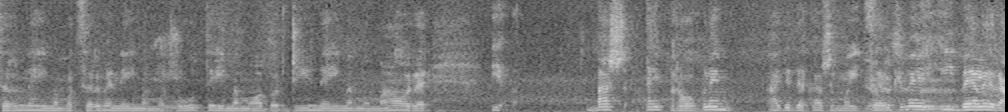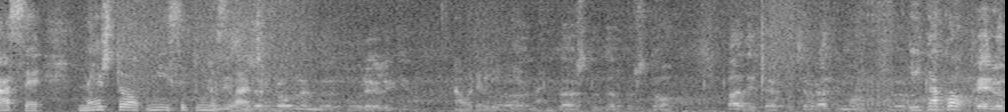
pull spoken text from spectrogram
crne, imamo crvene, imamo žute, imamo aborđine, imamo maore. I baš taj problem, ajde da kažemo i crkve da je- i bele rase, nešto mi se tu Ja ne mislim da je slažemo. problem u religijama. A u religijama. A, Zašto? Zato što Pazite, ako se vratimo e, I kako- u period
